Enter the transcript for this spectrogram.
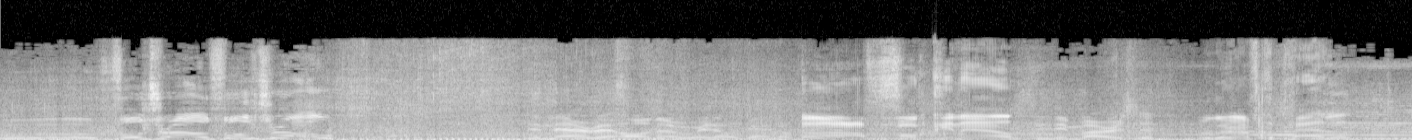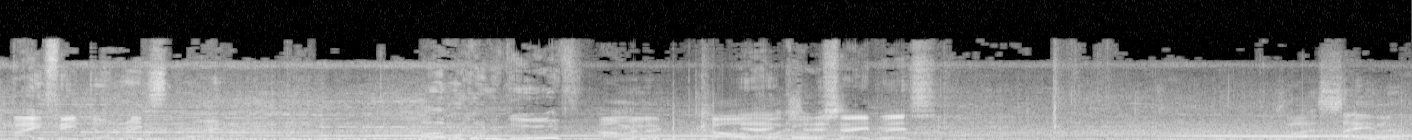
Whoa. Full throttle, full throttle. In there a bit. Oh no, we're not going up. Ah, fucking hell. This is embarrassing. We're gonna have to pedal. My feet don't reach the ground. Oh, we're gonna do it. I'm in a car. yeah, go it. sideways. It's like sailing.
